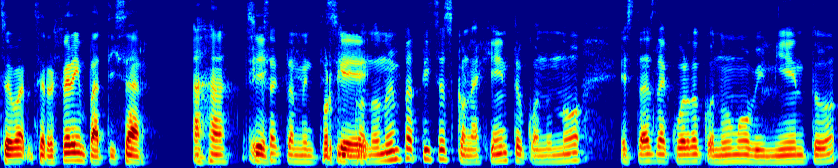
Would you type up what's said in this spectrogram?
se, va- se refiere a empatizar. ajá, Sí, exactamente. sí, porque- cuando no empatizas con la gente o cuando no estás de acuerdo con un movimiento,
